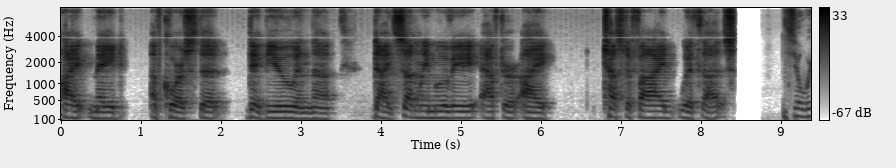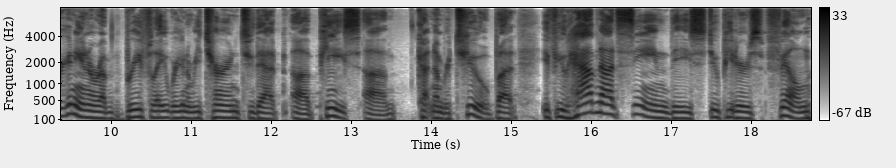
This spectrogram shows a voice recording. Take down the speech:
I made, of course, the debut in the Died Suddenly movie, after I testified with. Uh, so we're going to interrupt briefly. We're going to return to that uh, piece um, cut number two. But if you have not seen the Stew Peters film,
